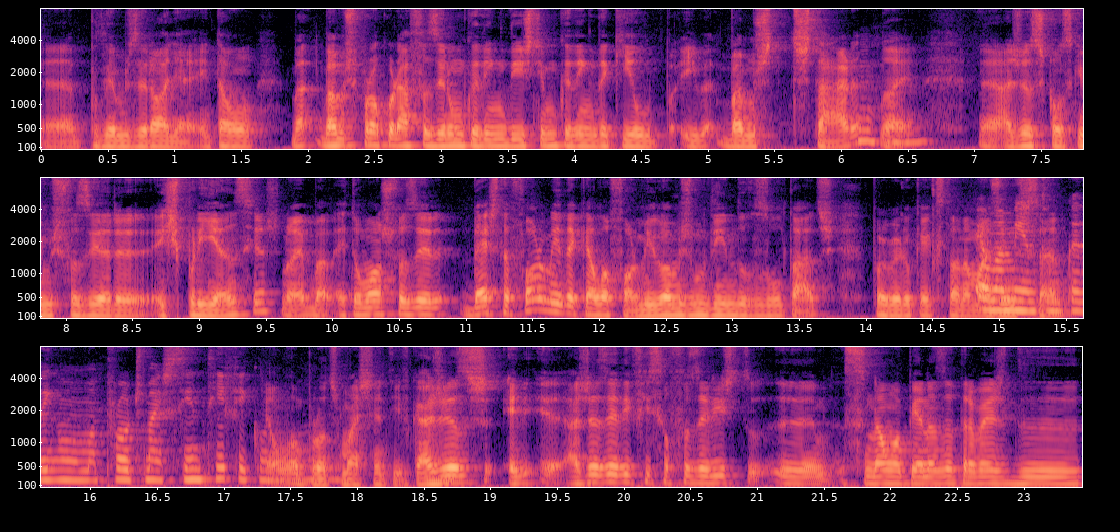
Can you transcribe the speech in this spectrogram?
Uh, podemos dizer, olha, então va- vamos procurar fazer um bocadinho disto e um bocadinho daquilo e vamos testar, não é? Eh, Às vezes conseguimos fazer eh, experiências, não é? Então vamos fazer desta forma e daquela forma e vamos medindo resultados para ver o que é que se torna É mais uma mente um interessante. bocadinho, um approach mais científico. É um approach mais científico. Às vezes é, às vezes é difícil fazer isto eh, se não apenas através de,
